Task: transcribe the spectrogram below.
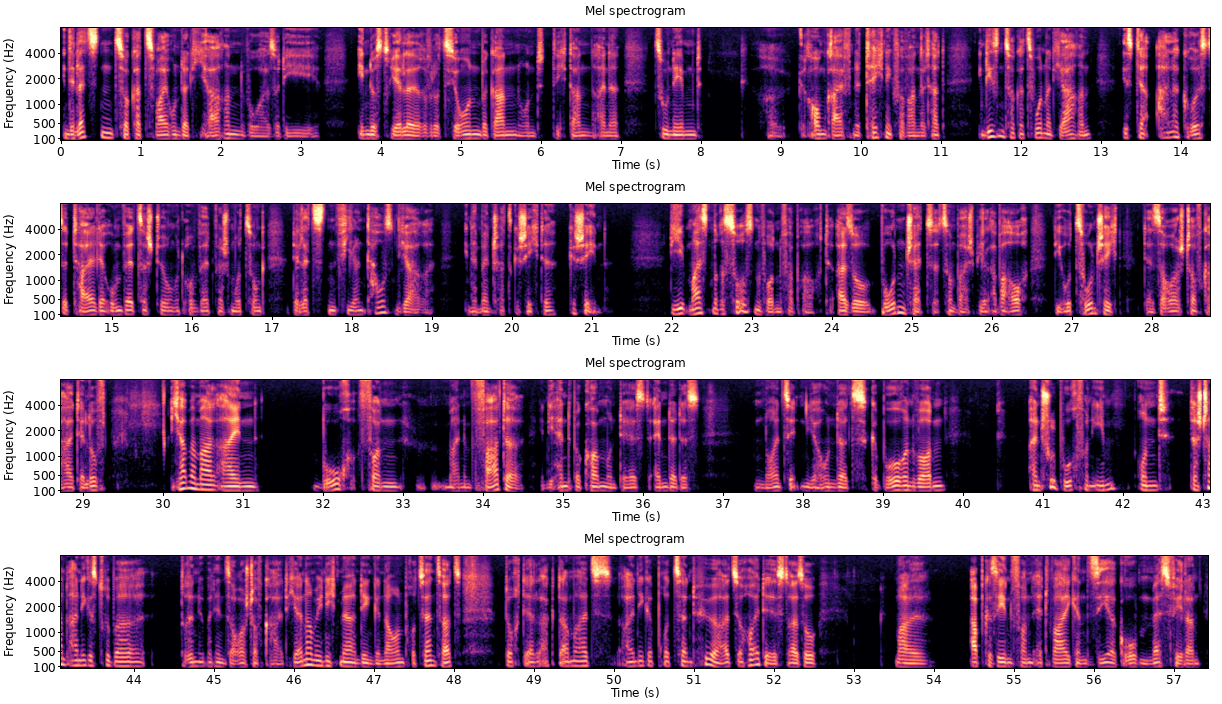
in den letzten circa 200 Jahren, wo also die industrielle Revolution begann und sich dann eine zunehmend äh, raumgreifende Technik verwandelt hat, in diesen circa 200 Jahren ist der allergrößte Teil der Umweltzerstörung und Umweltverschmutzung der letzten vielen tausend Jahre in der Menschheitsgeschichte geschehen. Die meisten Ressourcen wurden verbraucht, also Bodenschätze zum Beispiel, aber auch die Ozonschicht, der Sauerstoffgehalt der Luft. Ich habe mal ein Buch von meinem Vater in die Hände bekommen und der ist Ende des 19. Jahrhunderts geboren worden. Ein Schulbuch von ihm und da stand einiges drüber drin über den Sauerstoffgehalt. Ich erinnere mich nicht mehr an den genauen Prozentsatz, doch der lag damals einige Prozent höher, als er heute ist. Also mal abgesehen von etwaigen sehr groben Messfehlern,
